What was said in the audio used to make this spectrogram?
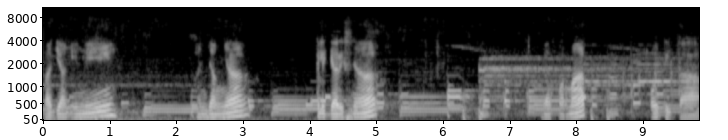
Bagian ini panjangnya klik garisnya format oh tiga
